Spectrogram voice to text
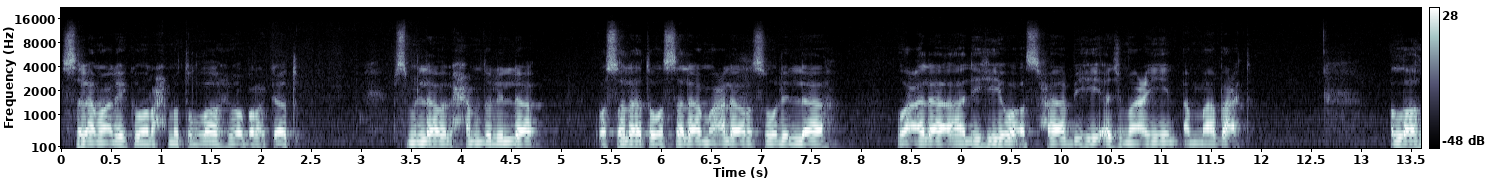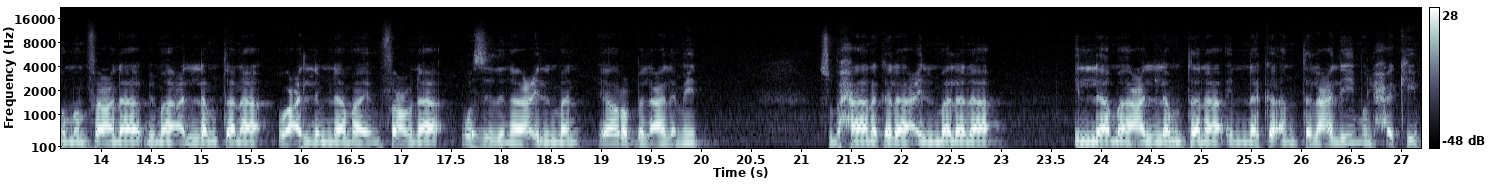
السلام عليكم ورحمة الله وبركاته بسم الله والحمد لله والصلاة والسلام على رسول الله وعلى آله وأصحابه أجمعين أما بعد اللهم انفعنا بما علمتنا وعلمنا ما ينفعنا وزدنا علما يا رب العالمين سبحانك لا علم لنا إلا ما علمتنا إنك أنت العليم الحكيم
